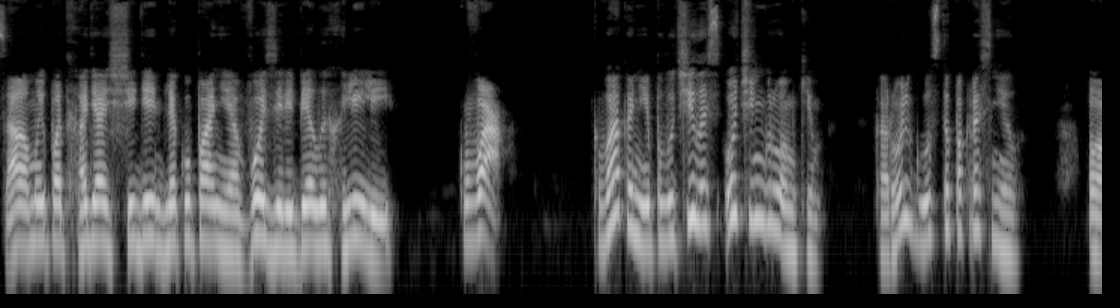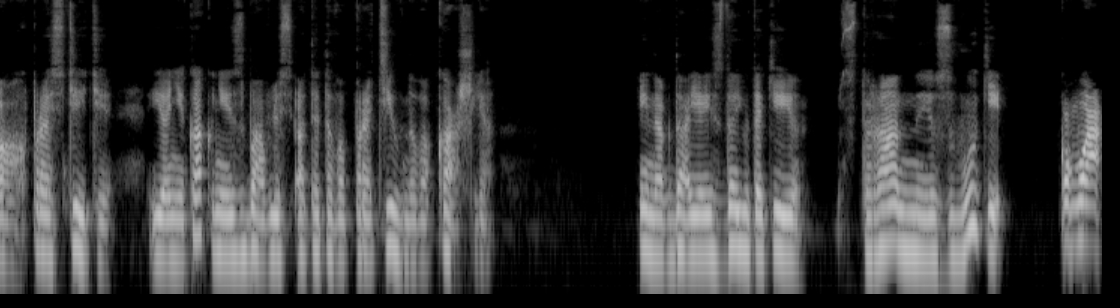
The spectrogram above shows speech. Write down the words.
«Самый подходящий день для купания в озере Белых Лилий! Ква!» Кваканье получилось очень громким. Король густо покраснел. «Ах, простите, я никак не избавлюсь от этого противного кашля. Иногда я издаю такие странные звуки. Ква!»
